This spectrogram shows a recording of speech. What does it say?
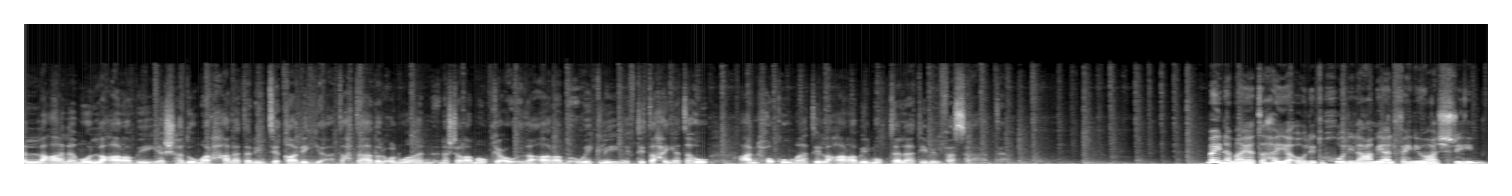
العالم العربي يشهد مرحلة انتقالية. تحت هذا العنوان نشر موقع ذا أرب ويكلي افتتاحيته عن حكومات العرب المبتلاة بالفساد. بينما يتهيأ لدخول العام 2020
